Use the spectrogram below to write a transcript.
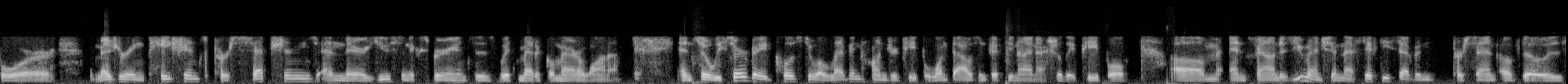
for measuring patients' perceptions and their use and experiences with medical marijuana. And so we surveyed close to 1,100 people, 1,059 actually people, um, and found, as you mentioned, that 57% of those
